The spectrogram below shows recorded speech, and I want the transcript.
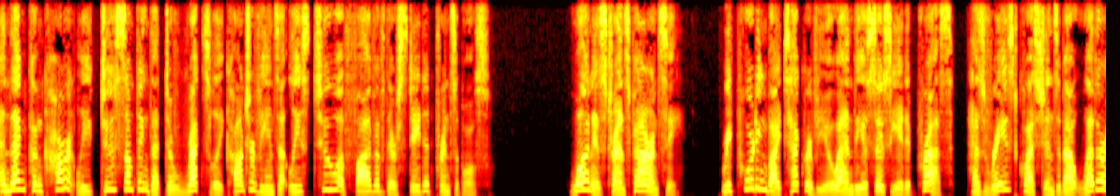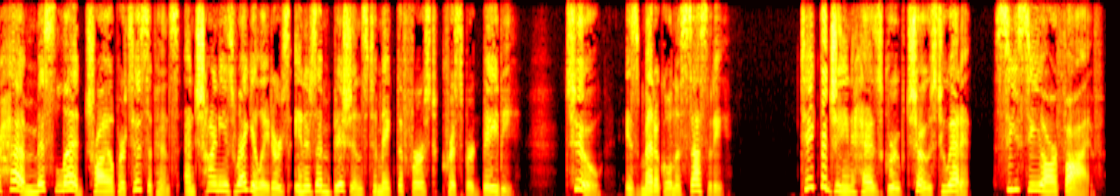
and then concurrently do something that directly contravenes at least two of five of their stated principles. One is transparency. Reporting by Tech Review and the Associated Press has raised questions about whether He misled trial participants and Chinese regulators in his ambitions to make the first CRISPRed baby. Two is medical necessity. Take the gene He's group chose to edit, CCR5.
